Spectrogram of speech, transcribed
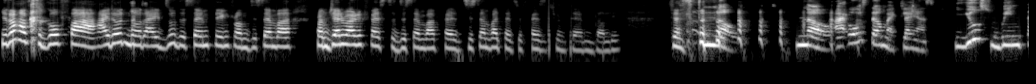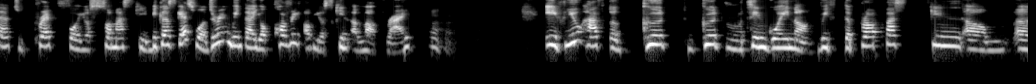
You don't have to go far. I don't know that I do the same thing from December, from January 1st to December 1st, December 31st, June them, Dolly. Just no, no. I always tell my clients, use winter to prep for your summer skin because guess what? During winter, you're covering up your skin a lot, right? Mm-hmm. If you have a good good routine going on with the proper skin um uh,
